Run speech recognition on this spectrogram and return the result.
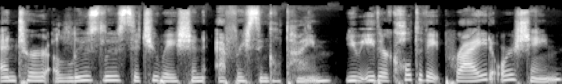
enter a lose lose situation every single time. You either cultivate pride or shame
